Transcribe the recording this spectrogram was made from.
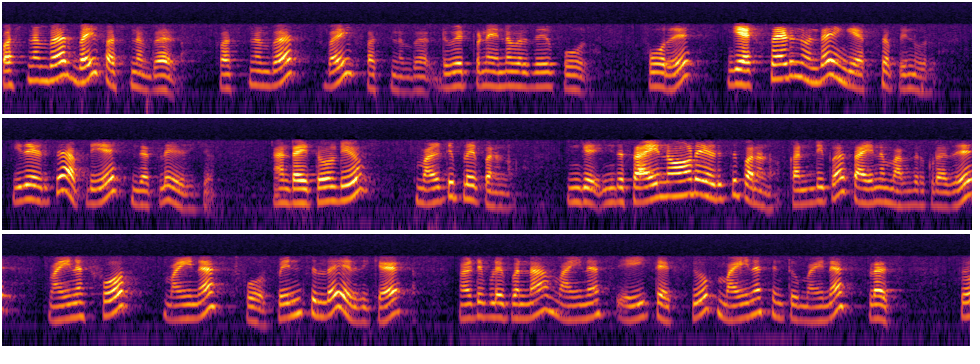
first number by first number first number by first number divide பண்ண என்ன வருது? ஃபோர் ஃபோரு இங்கே எக்ஸ் சைடுன்னு வந்தால் இங்கே எக்ஸ் அப்படின்னு வரும். இதை எடுத்து அப்படியே இந்த இடத்துல எழுதிக்கும் and I told you multiply பண்ணணும். இங்கே இந்த சைனோடு எடுத்து பண்ணணும். கண்டிப்பாக சைனை மறந்துடக்கூடாது. மைனஸ் ஃபோர் மைனஸ் ஃபோர் பென்சிலில் எழுதிக்க. மல்டிப்ளை பண்ணால் minus eight X cube minus into minus plus so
